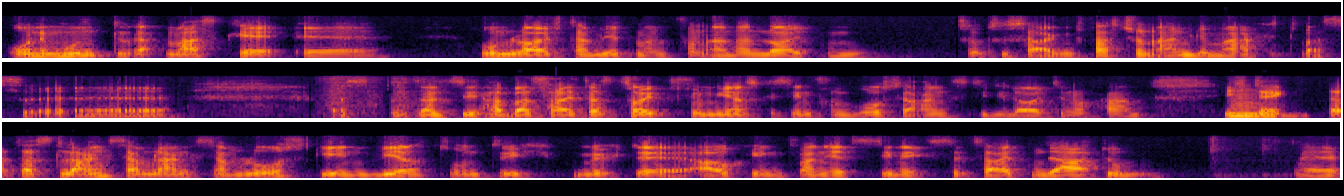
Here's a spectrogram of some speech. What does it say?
ohne Mundmaske äh, rumläuft, dann wird man von anderen Leuten sozusagen fast schon angemacht, was, äh, was, das, was heißt, das zeugt von mir aus gesehen von großer Angst, die die Leute noch haben. Ich mhm. denke, dass das langsam, langsam losgehen wird und ich möchte auch irgendwann jetzt die nächste Zeit ein Datum äh,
